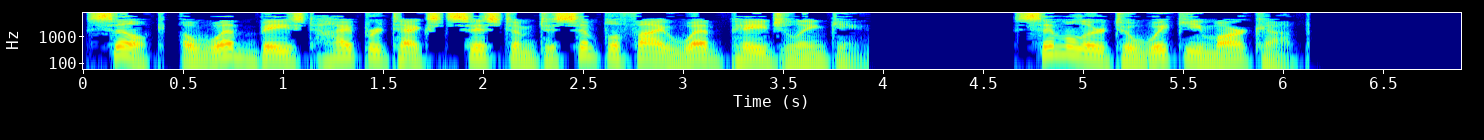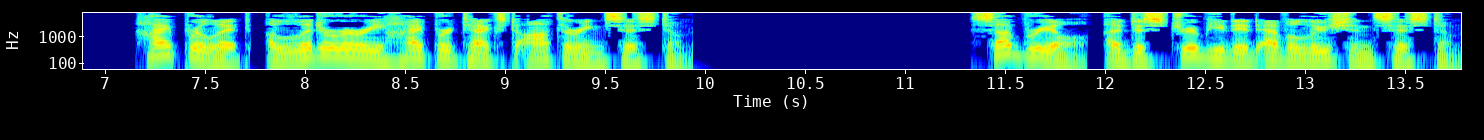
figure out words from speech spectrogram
Silk, a web-based hypertext system to simplify web page linking. Similar to Wiki Markup. Hyperlit, a literary hypertext authoring system. Subreal, a distributed evolution system.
